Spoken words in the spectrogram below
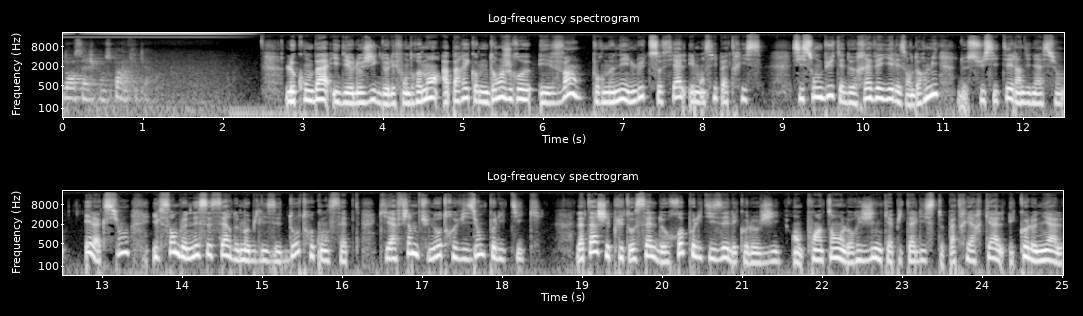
Non, ça je pense pas en tout cas. Le combat idéologique de l'effondrement apparaît comme dangereux et vain pour mener une lutte sociale émancipatrice. Si son but est de réveiller les endormis, de susciter l'indignation et l'action, il semble nécessaire de mobiliser d'autres concepts qui affirment une autre vision politique. La tâche est plutôt celle de repolitiser l'écologie en pointant l'origine capitaliste, patriarcale et coloniale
